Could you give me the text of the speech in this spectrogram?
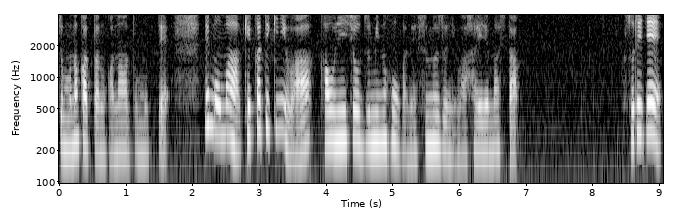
でもなかったのかなと思ってでもまあ結果的には顔認証済みの方がねスムーズには入れましたそれで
